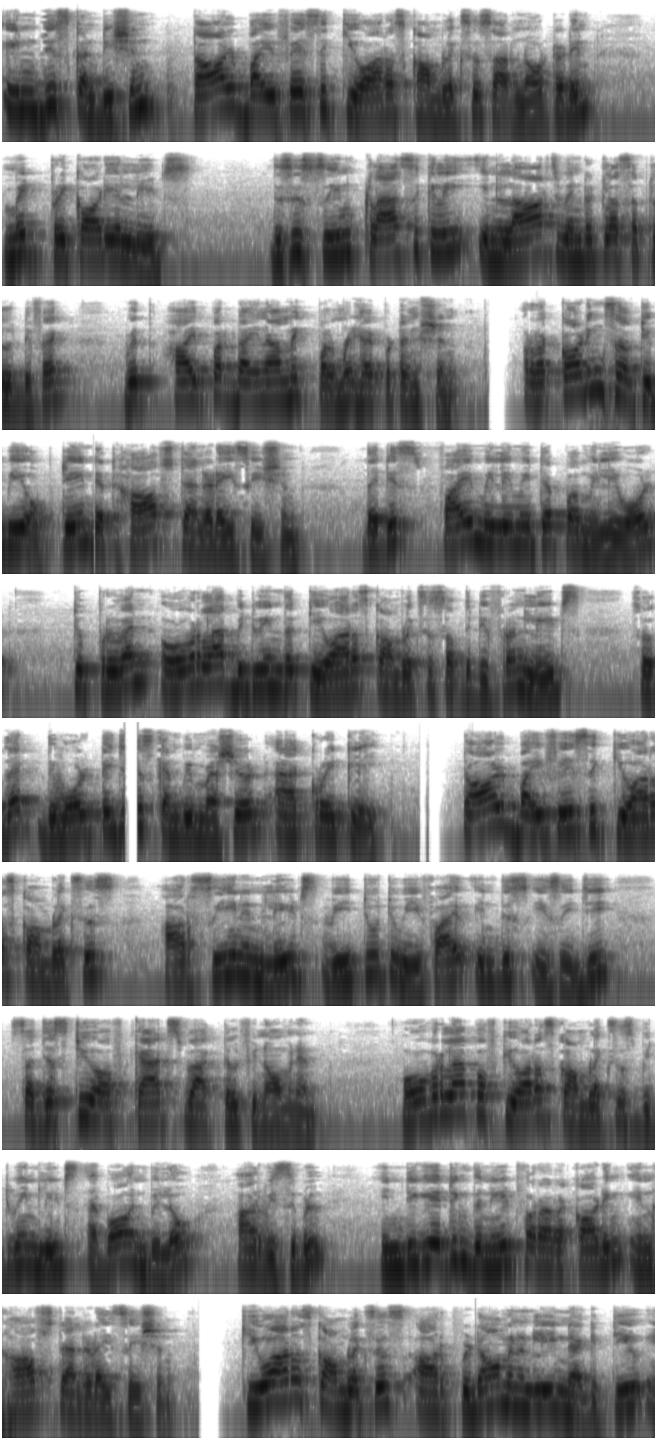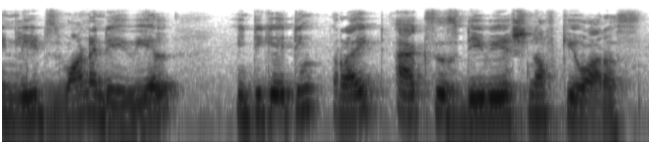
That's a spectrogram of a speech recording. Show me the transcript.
In this condition, tall biphasic QRS complexes are noted in mid-precordial leads. This is seen classically in large ventricular septal defect with hyperdynamic pulmonary hypertension. Recordings have to be obtained at half standardization, that is 5 mm per millivolt, to prevent overlap between the QRS complexes of the different leads so that the voltages can be measured accurately. Tall biphasic QRS complexes are seen in leads V2 to V5 in this ECG, suggestive of Katz-Wachtel phenomenon. Overlap of QRS complexes between leads above and below are visible, indicating the need for a recording in half standardization. QRS complexes are predominantly negative in leads 1 and AVL, indicating right axis deviation of QRS.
